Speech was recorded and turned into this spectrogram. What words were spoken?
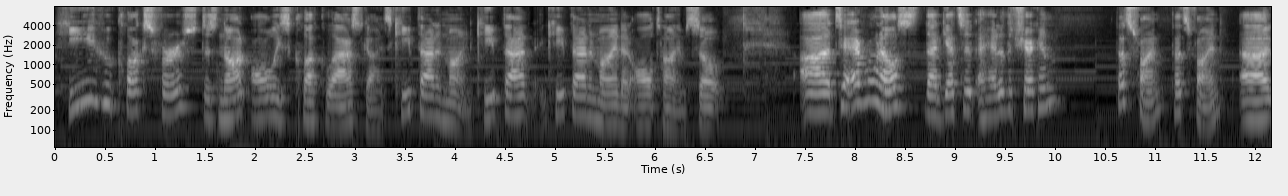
he who clucks first does not always cluck last, guys. Keep that in mind. Keep that keep that in mind at all times. So, uh, to everyone else that gets it ahead of the chicken, that's fine. That's fine. Uh,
